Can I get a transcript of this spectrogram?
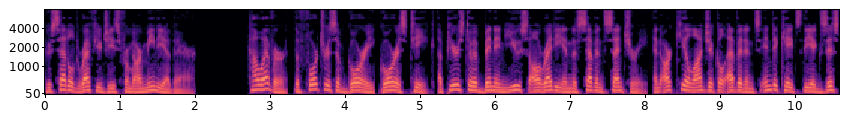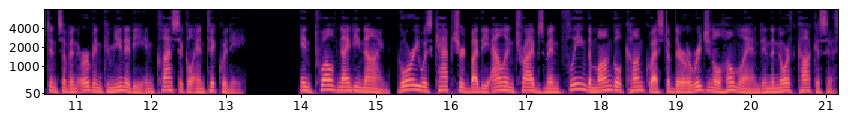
who settled refugees from Armenia there. However, the fortress of Gori appears to have been in use already in the 7th century, and archaeological evidence indicates the existence of an urban community in classical antiquity. In 1299, Gori was captured by the Alan tribesmen fleeing the Mongol conquest of their original homeland in the North Caucasus.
